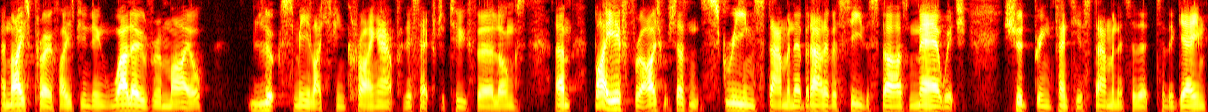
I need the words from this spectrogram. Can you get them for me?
a nice profile. He's been doing well over a mile looks to me like he's been crying out for this extra two furlongs. Um, by Iffraaj, which doesn't scream stamina, but out of a Sea the Stars mare, which should bring plenty of stamina to the to the game.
